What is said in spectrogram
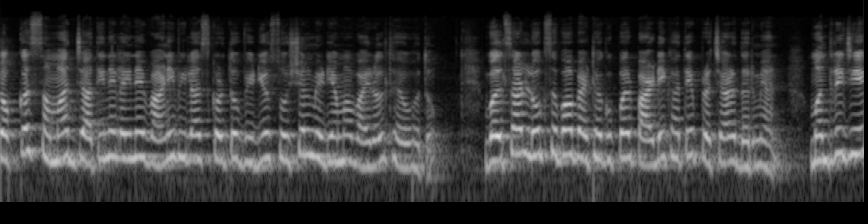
ચોક્કસ સમાજ જાતિને લઈને વાણી વિલાસ કરતો વીડિયો સોશિયલ મીડિયામાં વાયરલ થયો હતો. વલસાડ લોકસભા બેઠક ઉપર પારડી ખાતે પ્રચાર દરમિયાન મંત્રીજીએ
